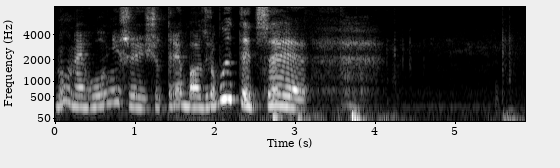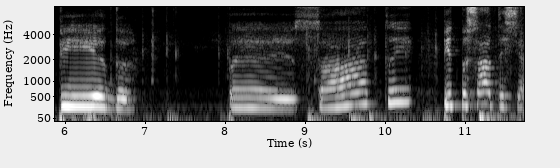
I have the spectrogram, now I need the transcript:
Ну, найголовніше, що треба зробити, це підписати, підписатися.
